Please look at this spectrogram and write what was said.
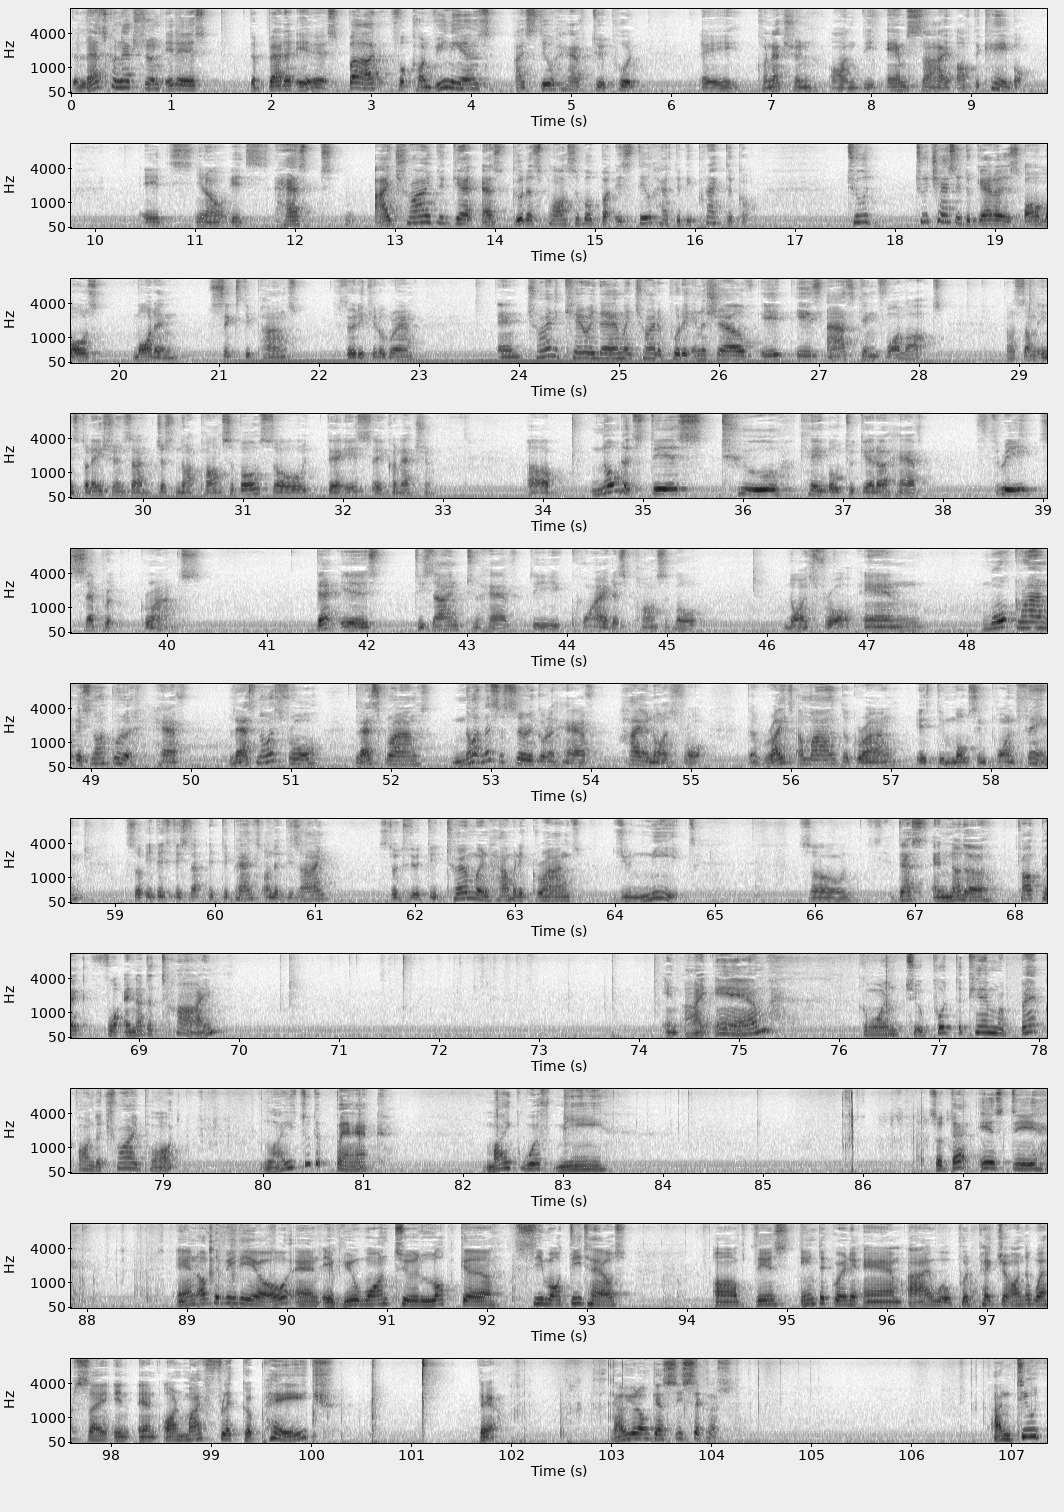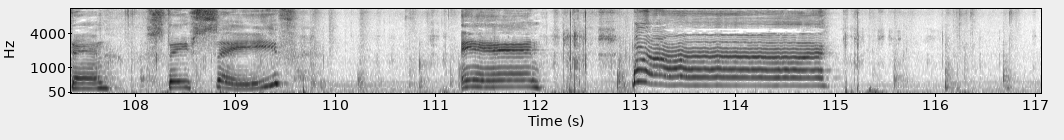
The less connection it is, the better it is. But for convenience, I still have to put a connection on the amp side of the cable it's you know it's has I try to get as good as possible but it still has to be practical. Two two chassis together is almost more than 60 pounds 30 kilogram. And trying to carry them and trying to put it in a shelf it is asking for a lot. Uh, some installations are just not possible so there is a connection. Uh, notice these two cable together have three separate grounds that is designed to have the quietest possible noise floor. And more ground is not going to have less noise floor less ground not necessarily going to have higher noise floor. The right amount of ground is the most important thing. So it is it depends on the design. So to determine how many grounds you need. So that's another topic for another time and I am going to put the camera back on the tripod light to the back mic with me. So that is the end of the video. And if you want to look uh, see more details of this integrated amp I will put picture on the website in, and on my Flickr page. There now you don't get seasickness. Until then, stay safe and bye.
